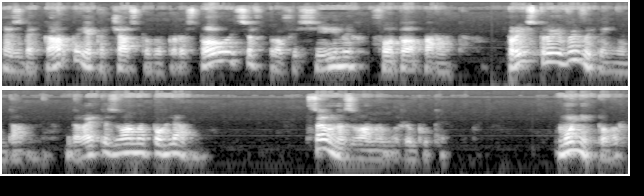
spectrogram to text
SD-карта, яка часто використовується в професійних фотоапаратах. Пристрої виведення даних. Давайте з вами поглянемо. Це у нас з вами може бути монітор,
